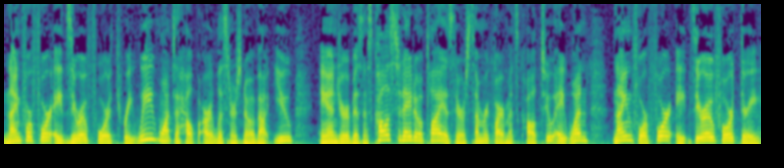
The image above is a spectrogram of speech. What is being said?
944 8043. We want to help our listeners know about you and your business. Call us today to apply as there are some requirements. Call 281 944 8043.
